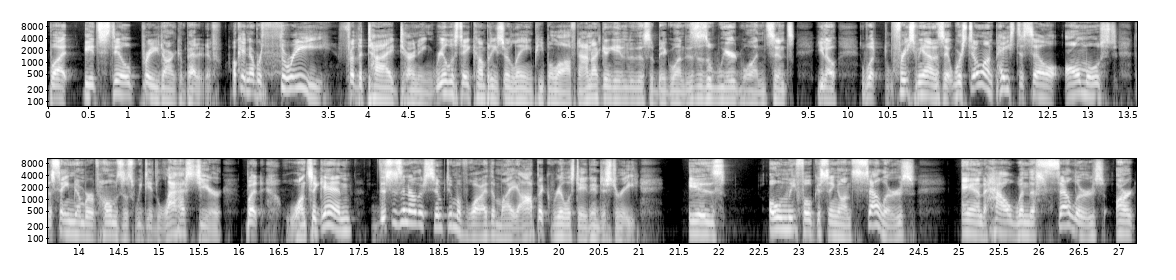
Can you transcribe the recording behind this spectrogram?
but it's still pretty darn competitive. Okay, number three for the tide turning. Real estate companies are laying people off. Now, I'm not going to get into this a big one. This is a weird one since, you know, what freaks me out is that we're still on pace to sell almost the same number of homes as we did last year. But once again, this is another symptom of why the myopic real estate industry is only focusing on sellers and how when the sellers aren't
